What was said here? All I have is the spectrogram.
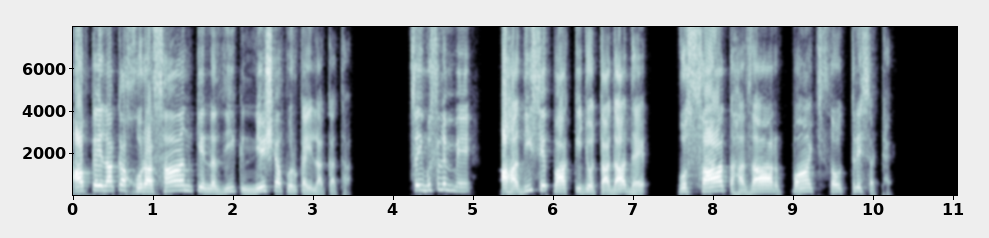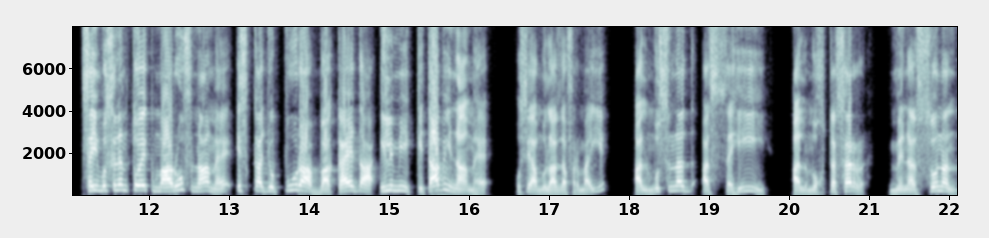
आपका इलाका खुरासान के नज़दीक नेशापुर का इलाका था। सही मुस्लिम में अहादीस पाक की जो तादाद है, वो सात हज़ार पाँच सौ तिरसठ है। सही मुस्लिम तो एक मारूफ नाम है, इसका जो पूरा बाकायदा इल्मी किताबी नाम है, उसे आप मुलाजा फरमाइए। अल मुस्नद सही अल मुख्तसर मिन सुनन,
